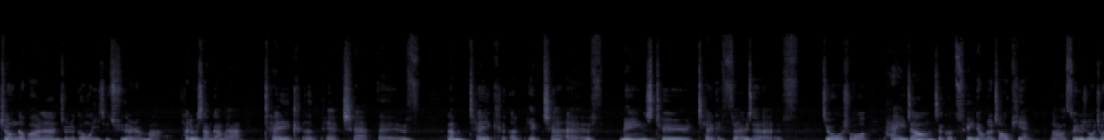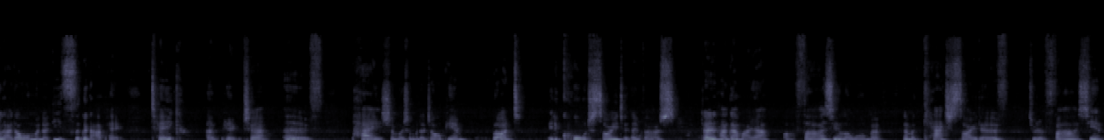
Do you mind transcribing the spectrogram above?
John 的话呢，就是跟我一起去的人嘛，他就想干嘛呀？Take a picture of。那么 take a picture of。means to take a photo of，就是说拍一张这个翠鸟的照片啊，所以说就来到我们的第四个搭配，take a picture of，拍什么什么的照片。But it caught sight of us，但是它干嘛呀？啊，发现了我们。那么 catch sight of 就是发现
